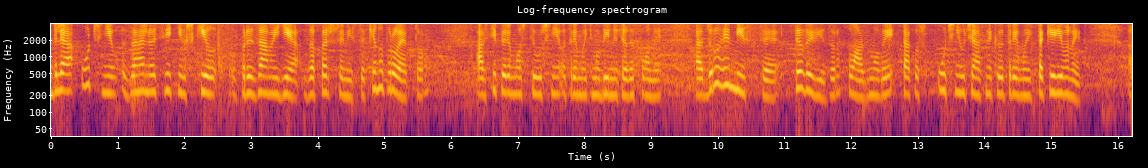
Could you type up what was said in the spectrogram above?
Для учнів загальноосвітніх шкіл призами є за перше місце кінопроектор, а всі переможці учні отримують мобільні телефони. А Друге місце телевізор плазмовий. Також учні, учасники отримують та керівник е,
